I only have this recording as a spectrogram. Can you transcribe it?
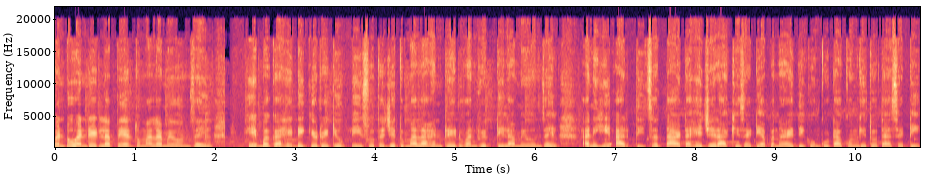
पण टू हंड्रेडला पेअर तुम्हाला मिळून जाईल. हे बघा हे डेकोरेटिव्ह पीस होतं जे तुम्हाला हंड्रेड वन फिफ्टीला मिळून जाईल. आणि ही आरतीचं ताट आहे जे राखेसाठी आपण हळदी कुंकू टाकून घेतो त्यासाठी.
